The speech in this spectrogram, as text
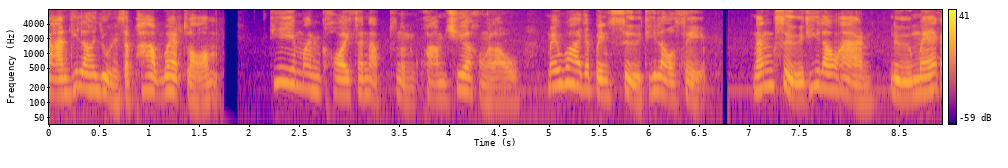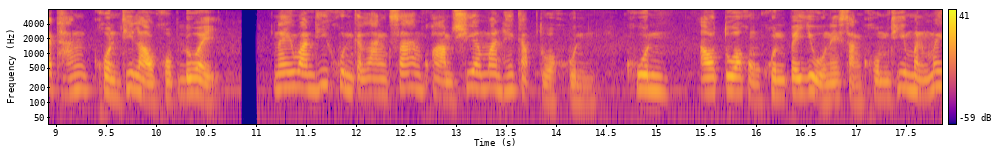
การที่เราอยู่ในสภาพแวดล้อม ที่มันคอยสนับสนุนความเชื่อของเรา ไม่ว่าจะเป็นสื่อที่เราเสพหนังสือที่เราอ่านหรือแม้กระทั่งคนที่เราคบด้วย ในวันที่คุณกำลังสร้างความเชื่อมั่นให้กับตัวคุณ คุณ เอาตัวของคุณไปอยู่ในสังคมที่มันไม่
